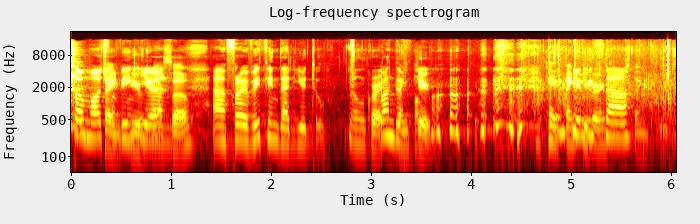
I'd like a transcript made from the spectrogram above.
so much for being you, here and uh, for everything that you do. Oh, great. Wonderful. Thank you. okay, thank, thank you, you very much. Thank you.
